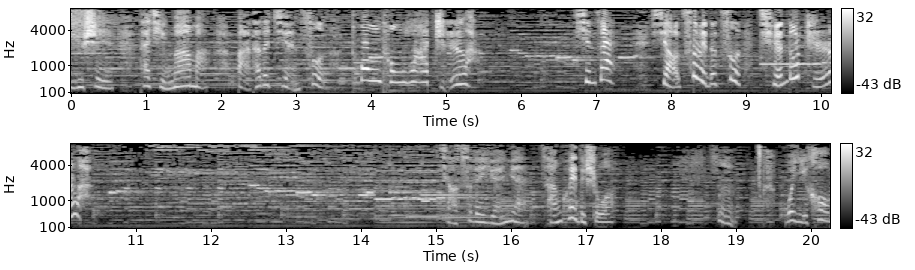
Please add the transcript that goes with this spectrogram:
于是他请妈妈把他的剪刺通通拉直了。现在小刺猬的刺全都直了。小刺猬圆圆惭愧地说：“哼，我以后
